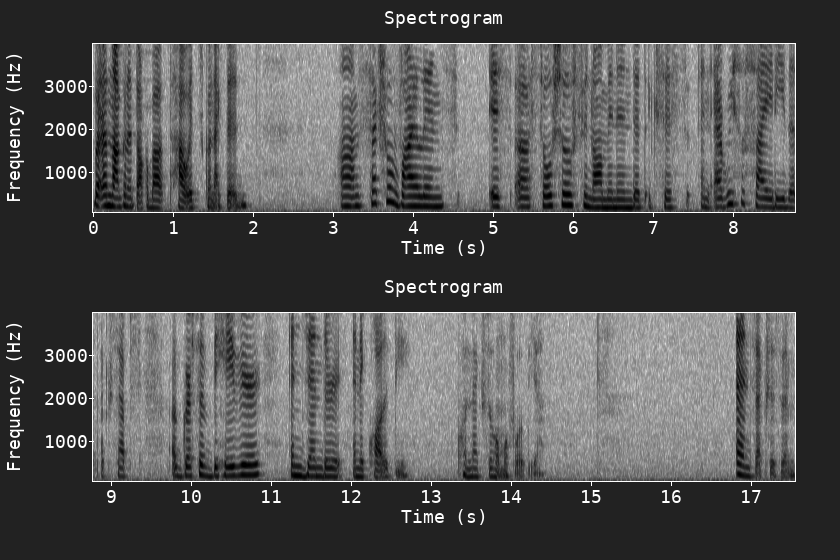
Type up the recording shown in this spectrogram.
but I'm not going to talk about how it's connected. Um, sexual violence is a social phenomenon that exists in every society that accepts aggressive behavior and gender inequality. Connects to homophobia and sexism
